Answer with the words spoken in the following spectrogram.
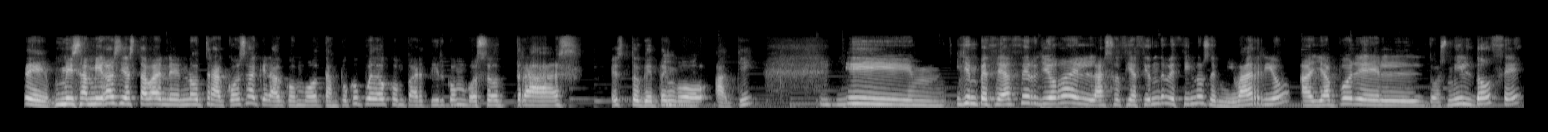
Sí, mis amigas ya estaban en otra cosa que era como, tampoco puedo compartir con vosotras esto que tengo aquí y, empecé a hacer yoga en la Asociación de Vecinos de mi barrio, allá por el 2012.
